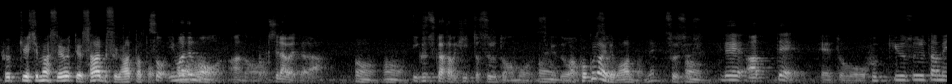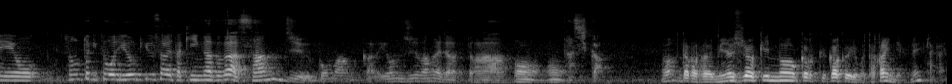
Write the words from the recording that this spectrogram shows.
復旧しますよっていうサービスがあったと。そう今でもあの調べたらうんうんいくつか多分ヒットするとは思うんですけど、うん。あ国内でもあるんだね。そうそうそうであって、えー、と復旧するためにをその時当時要求された金額が35万から40万ぐらいじゃなかったかな、うんうん。うん確か。あだからそれ身代金の額額よりも高いんだよね。高い。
